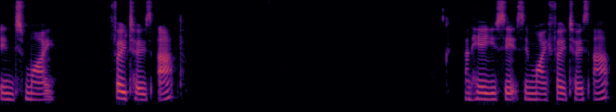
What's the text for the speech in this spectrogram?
into my Photos app. And here you see it's in my Photos app.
